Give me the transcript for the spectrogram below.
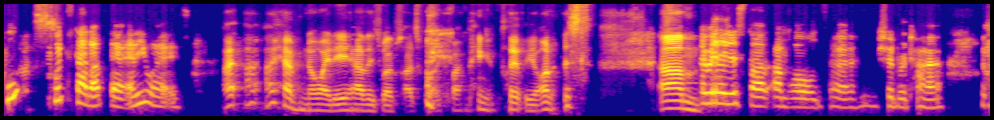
who that's... puts that up there, anyways. I, I, have no idea how these websites work. if I'm being completely honest. Um, I really just thought I'm old, so should retire.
